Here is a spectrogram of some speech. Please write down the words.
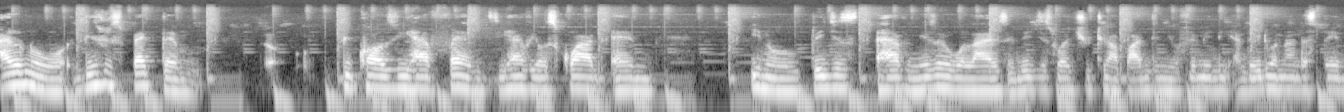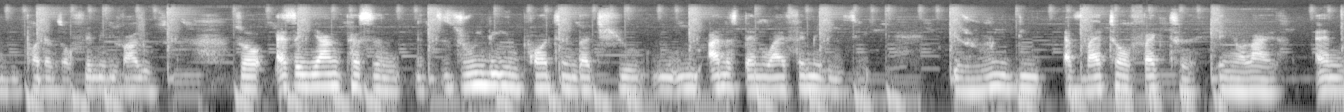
I don't know, disrespect them because you have friends, you have your squad, and you know they just have miserable lives and they just want you to abandon your family and they don't understand the importance of family values. So, as a young person, it's really important that you, you understand why family is, is really a vital factor in your life. And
